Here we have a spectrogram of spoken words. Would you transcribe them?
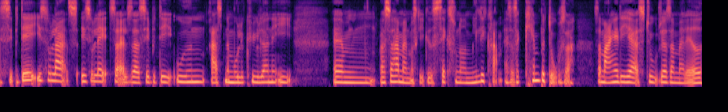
CBD-isolat, isolat, så altså CBD uden resten af molekylerne i. Øhm, og så har man måske givet 600 milligram, altså så kæmpe doser. Så mange af de her studier, som er lavet,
